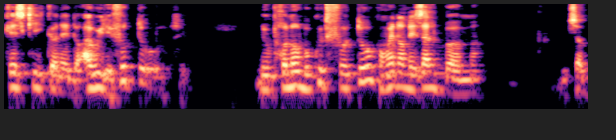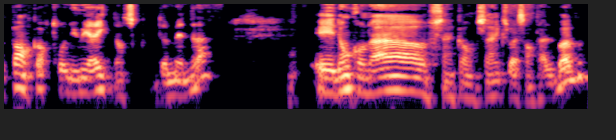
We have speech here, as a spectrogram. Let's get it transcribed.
Qu'est-ce qu'il connaît Ah oui, les photos. Nous prenons beaucoup de photos qu'on met dans des albums. Nous ne sommes pas encore trop numériques dans ce domaine-là. Et donc, on a 55, 60 albums.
